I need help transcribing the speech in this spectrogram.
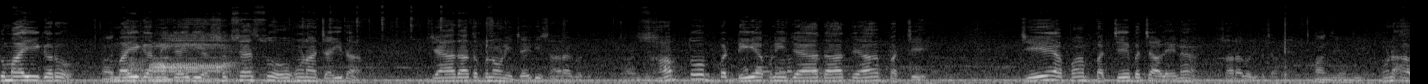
ਕਮਾਈ ਕਰੋ। ਕਮਾਈ ਕਰਨੀ ਚਾਹੀਦੀ ਹੈ ਸਕਸੈਸ ਹੋਣਾ ਚਾਹੀਦਾ। ਜਾਇਦਾਦ ਬਣਾਉਣੀ ਚਾਹੀਦੀ ਸਾਰਾ ਕੁਝ। ਸਭ ਤੋਂ ਵੱਡੀ ਆਪਣੀ ਜਾਇਦਾਦ ਆ ਬੱਚੇ। ਜੇ ਆਪਾਂ ਬੱਚੇ ਬਚਾਲੇ ਨਾ ਸਾਰਾ ਕੁਝ ਬਚਾ ਲਿਆ। ਹਾਂਜੀ ਹਾਂਜੀ। ਹੁਣ ਆ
